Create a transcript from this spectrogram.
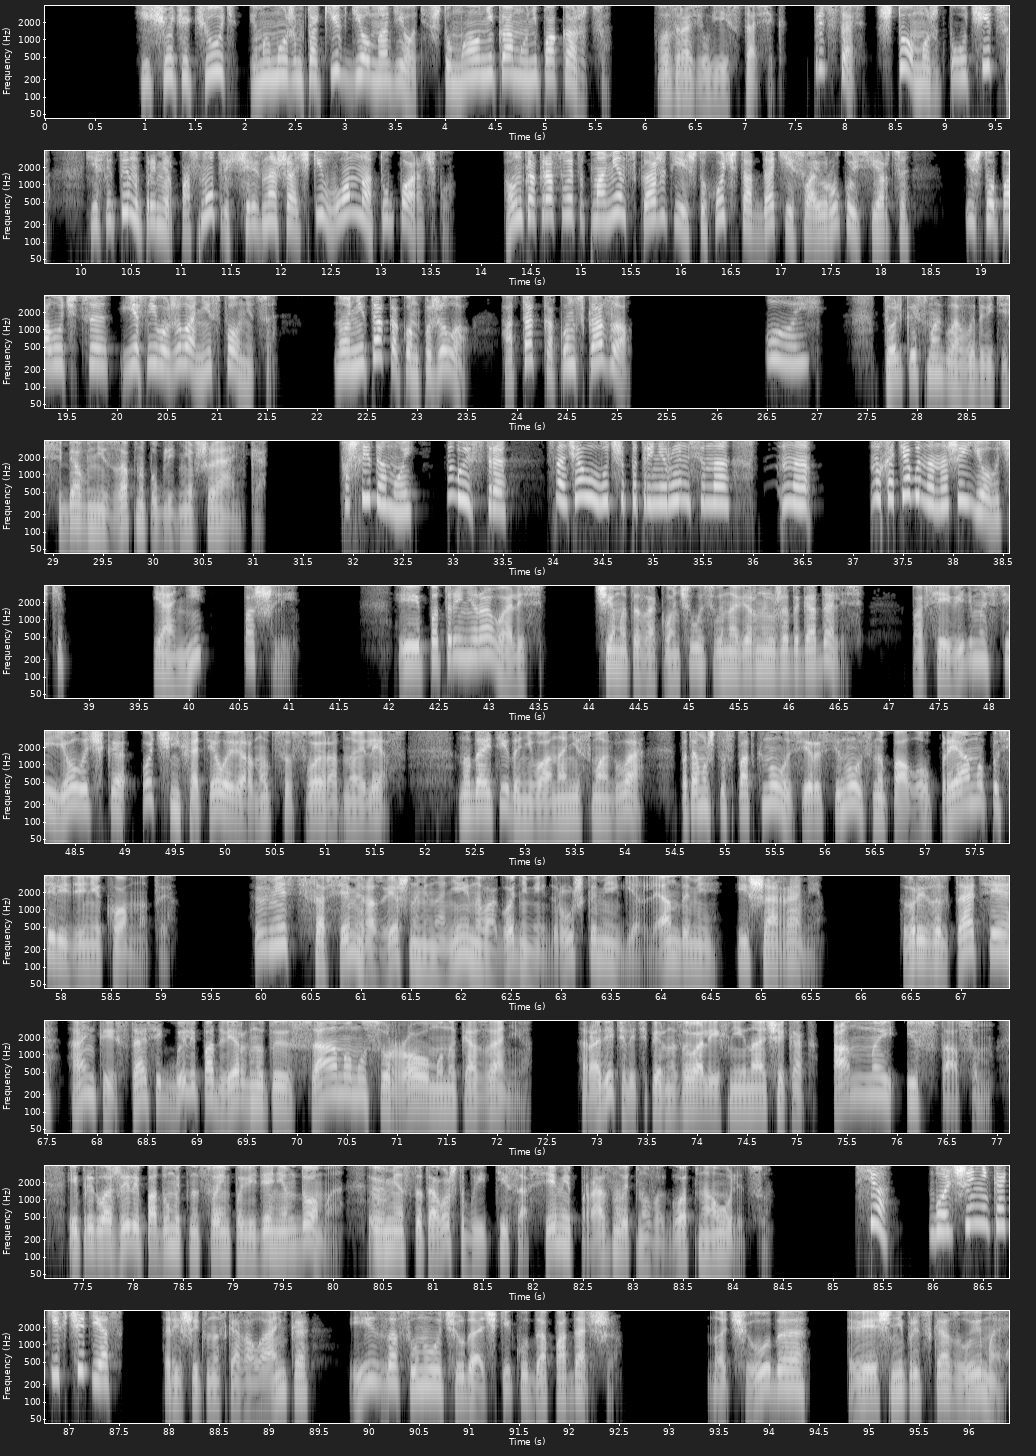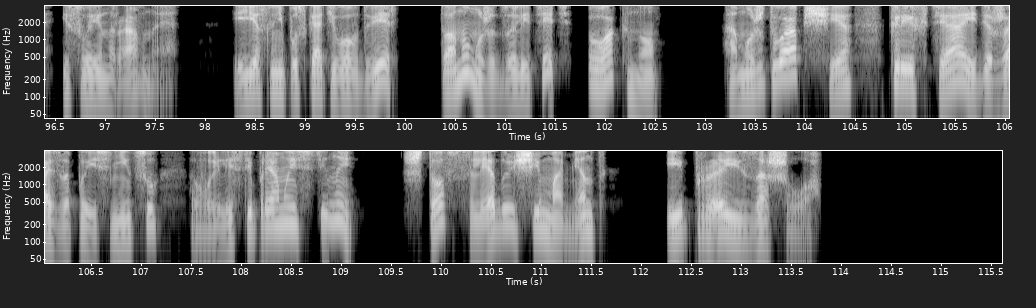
«Еще чуть-чуть, и мы можем таких дел наделать, что мало никому не покажется», — возразил ей Стасик. «Представь, что может получиться, если ты, например, посмотришь через наши очки вон на ту парочку. А он как раз в этот момент скажет ей, что хочет отдать ей свою руку и сердце. И что получится, если его желание исполнится? Но не так, как он пожелал, а так, как он сказал». «Ой», только и смогла выдавить из себя внезапно побледневшая Анька. «Пошли домой. Быстро. Сначала лучше потренируемся на... на... ну хотя бы на нашей елочке». И они пошли. И потренировались. Чем это закончилось, вы, наверное, уже догадались. По всей видимости, елочка очень хотела вернуться в свой родной лес. Но дойти до него она не смогла, потому что споткнулась и растянулась на полу прямо посередине комнаты. Вместе со всеми развешанными на ней новогодними игрушками, гирляндами и шарами. В результате Анька и Стасик были подвергнуты самому суровому наказанию. Родители теперь называли их не иначе, как Анной и Стасом, и предложили подумать над своим поведением дома, вместо того, чтобы идти со всеми праздновать Новый год на улицу. «Все, больше никаких чудес», — решительно сказала Анька и засунула чудо-очки куда подальше. Но чудо — вещь непредсказуемая и своенравная. И если не пускать его в дверь, то оно может залететь в окно. А может вообще, кряхтя и держась за поясницу, вылезти прямо из стены, что в следующий момент и произошло.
